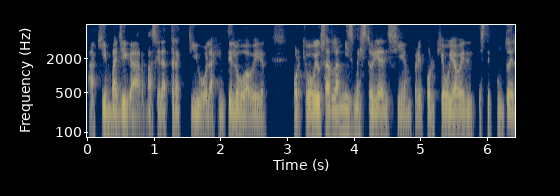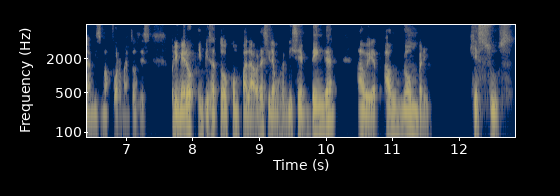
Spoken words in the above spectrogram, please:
a quién va a llegar, va a ser atractivo, la gente lo va a ver, porque voy a usar la misma historia de siempre, porque voy a ver este punto de la misma forma. Entonces, primero empieza todo con palabras y la mujer dice, vengan a ver a un hombre, Jesús.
